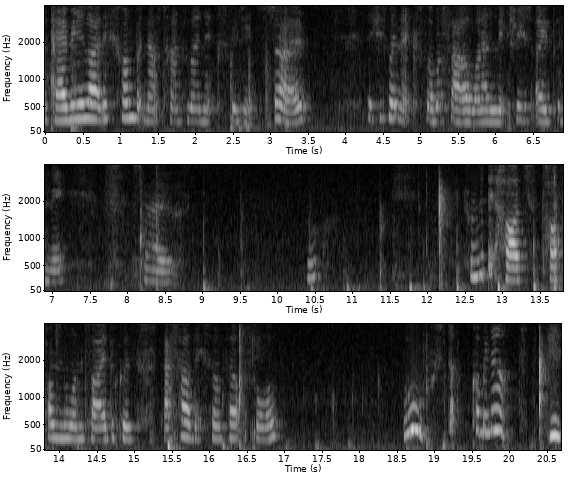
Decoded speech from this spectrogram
Okay, I really like this one, but now it's time for my next fidget. So, this is my next one, my flower one. I literally just opened this. So, this one's a bit hard to pop on the one side because that's how this one felt before. Ooh, stop coming up. Hmm.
